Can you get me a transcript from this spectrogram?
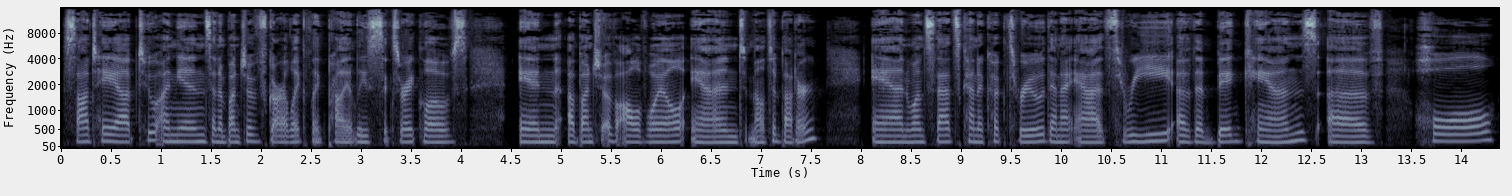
saute up two onions and a bunch of garlic, like probably at least six or eight cloves in a bunch of olive oil and melted butter. And once that's kind of cooked through, then I add three of the big cans of whole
